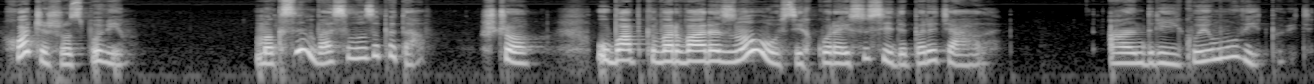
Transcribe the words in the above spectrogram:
Хочеш, розповім? Максим весело запитав, що, у бабки Варвари знову усіх курей сусіди перетягали? А Андрійко йому у відповідь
